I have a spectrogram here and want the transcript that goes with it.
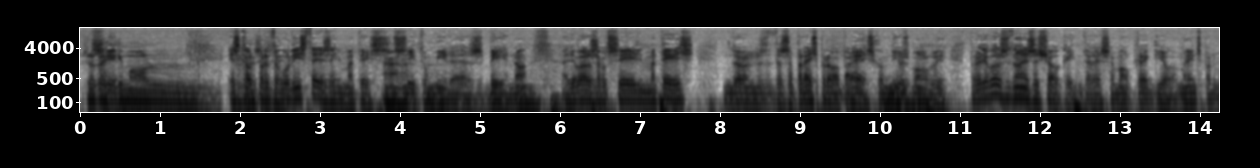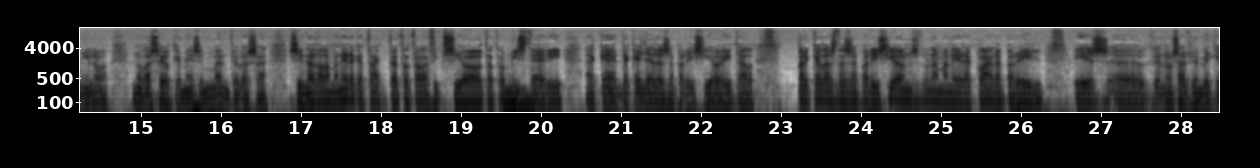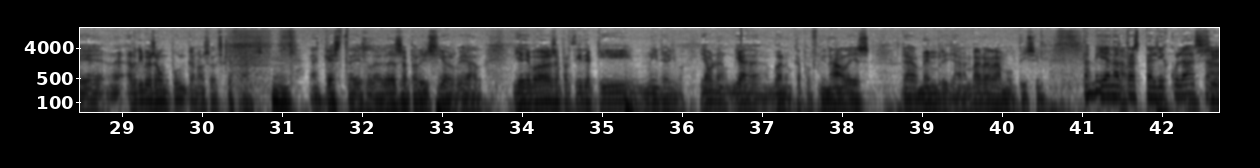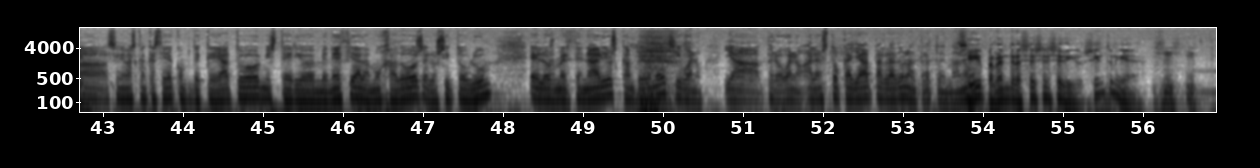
és una cosa sí. aquí molt... És que el protagonista és ell mateix, ah, si tu mires bé, no? Ah. Llavors, el ser ell mateix doncs desapareix però apareix, com dius molt bé. Però llavors no és això que interessa molt, crec jo, almenys per mi no, no va ser el que més em va interessar, sinó de la manera que tracta tota la ficció, tot el misteri aquest d'aquella desaparició i tal, perquè les desaparicions d'una manera clara per ell és eh, que no saps ben bé què arribes a un punt que no saps què fas mm. Aquesta és la desaparició real i llavors a partir d'aquí mira, hi ha una hi ha, bueno, cap al final és realment brillant, em va agradar moltíssim també hi ha ah, altres pel·lícules sí. a cinemes que en castellà com The Creator, Misterio en Venecia La Monja 2, El Osito Bloom eh, Los Mercenarios, Campeones i bueno, ja, però bueno, ara ens toca ja parlar d'un altre tema, no? Sí, parlem de la sèrie en sèrio. Sintonia.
